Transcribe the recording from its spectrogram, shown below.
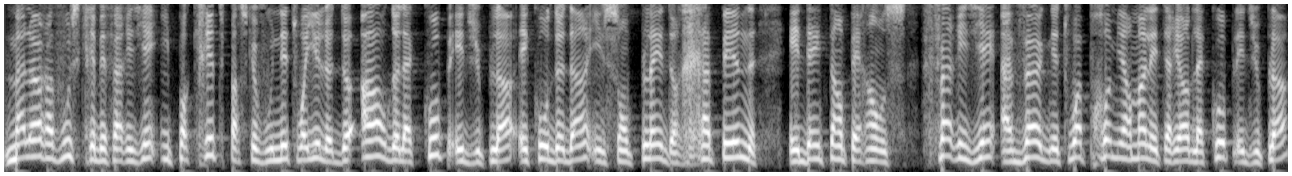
Malheur à vous, scribes et pharisiens, hypocrites, parce que vous nettoyez le dehors de la coupe et du plat, et qu'au-dedans, ils sont pleins de rapines et d'intempérance. Pharisiens aveugles, nettoient premièrement l'intérieur de la coupe et du plat,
